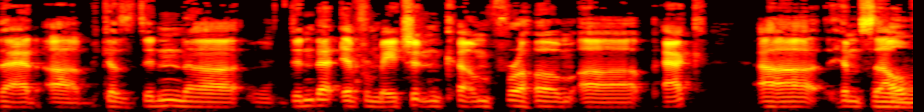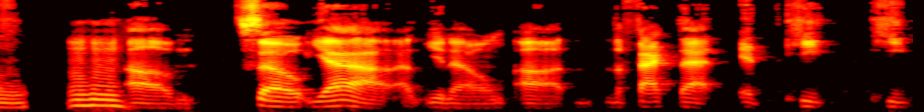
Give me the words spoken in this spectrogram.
that uh because didn't uh didn't that information come from uh Peck uh himself? Mm. Mm-hmm. Um so yeah, you know, uh the fact that it he he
